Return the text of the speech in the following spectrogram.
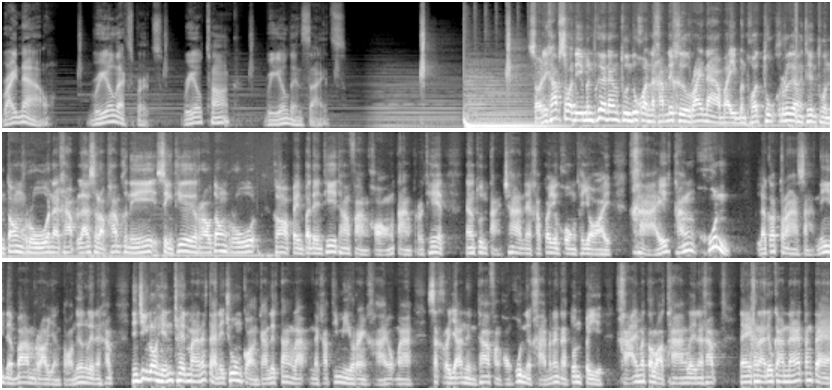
right now. Real experts, real talk, real insights. สวัสดีครับ สวัสดีเพื่อนๆนักลงทุนทุกคนนะครับ นี่คือไรนาใบบรรพททุกเรื่องที่ทุนต้องรู้นะครับ และสำหรับค่ำคืนนี้สิ่งที่เราต้องรู้ก็เป็นประเด็นที่ทางฝั่งของต่างประเทศนักทุนต่างชาตินะครับ ก็ยังคงทยอยขายทั้งหุ้น แล้วก็ตราสารหนี้ในบ้านเราอย่างต่อเนื่องเลยนะครับ จริงๆ เราเห็นเทรนด์มาตั้งแต่ในช่วงก่อนการเลือกตั้งแล้วนะครับที่มีแรงขายออกมาสักระยะหนึ่งถ้าฝั่งของหุ้นเนี่ยขายมาตั้งแต่ต้นปี ขายมาตลอดทางเลยนะครับ ในขณะเดียวกันนะตั้งแต่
